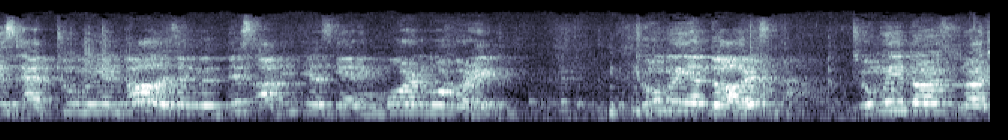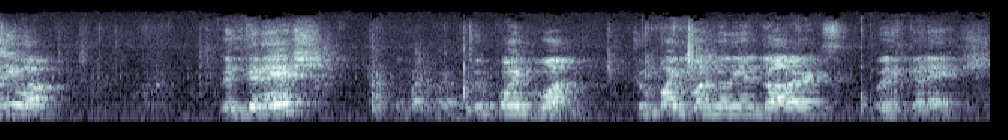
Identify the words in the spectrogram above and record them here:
is at 2 million dollars, and with this, Aditya is getting more and more worried. 2 million dollars. 2 million dollars with Rajiva. With Ganesh, 2.1. 2.1 million dollars with Ganesh.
